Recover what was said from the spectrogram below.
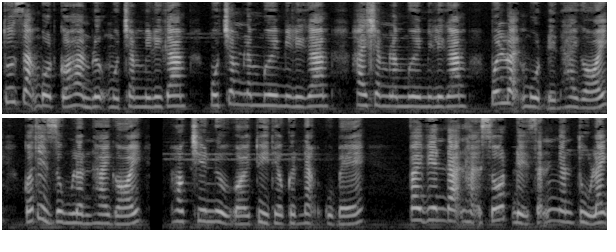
Thuốc dạng bột có hàm lượng 100mg, 150mg, 250mg, mỗi loại 1 đến 2 gói, có thể dùng lần 2 gói hoặc chia nửa gói tùy theo cân nặng của bé. Vài viên đạn hạ sốt để sẵn ngăn tủ lạnh,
